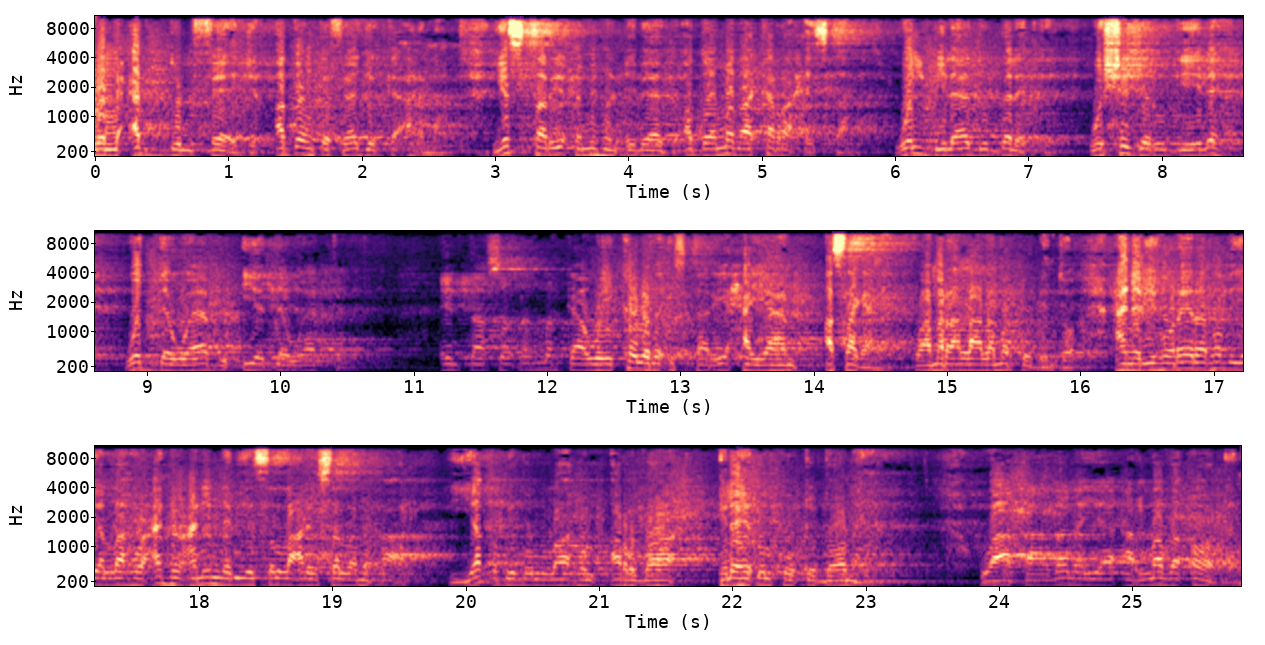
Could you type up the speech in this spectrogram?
waalcabdu alfaajir addoonka faajirka ahna yastariixu minhu alcibaadu addoommadaa ka raaxaysta. Waalbilaadu beledka washajaru geedaha waaddawaabu iyo dawaabta intaasoo dhan markaa way ka wada istariixayaan asagana. Waa mar allaala markuu dhinto. Can abi hurayra radia allahu canhu can ilnabiyi sal alla alay wasalam qaal yaqbid allahu alarda. Ilaahay dhulkuu qiboonaya waa qaadanayaa arlada oo dhan.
